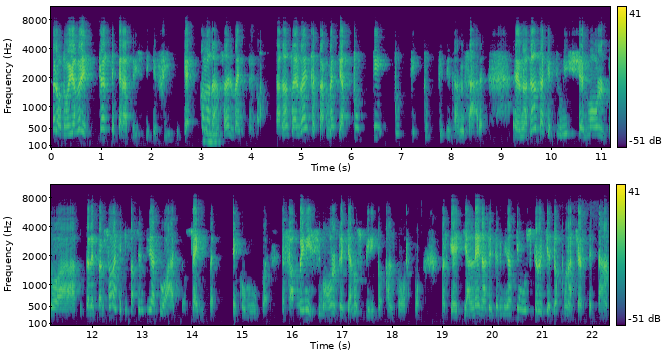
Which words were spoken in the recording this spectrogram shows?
però dovevi avere certe caratteristiche fisiche. Con mm. la danza del ventre no. La danza del ventre permette a tutti, tutti, tutti di danzare. È una danza che ti unisce molto a tutte le persone, che ti fa sentire a tuo agio, sempre e comunque. E fa benissimo, oltre che allo spirito, al corpo, perché ti allena determinati muscoli che dopo una certa età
